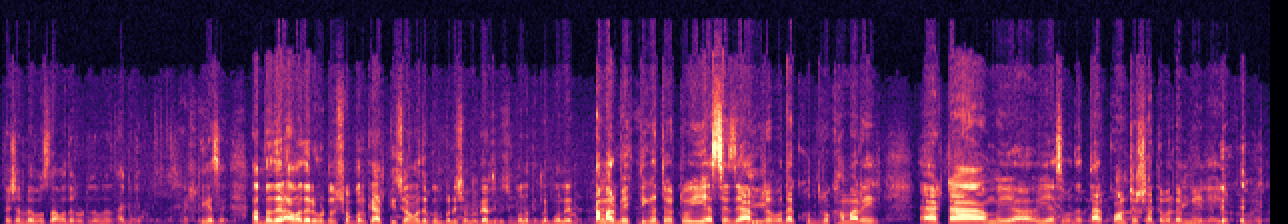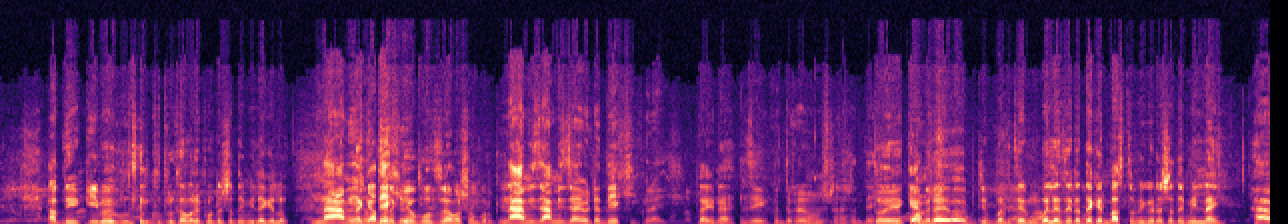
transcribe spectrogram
স্পেশাল ব্যবস্থা আমাদের হোটেলের মধ্যে থাকবে। ঠিক আছে? আপনাদের আমাদের হোটেল সম্পর্কে আর কিছু আমাদের কোম্পানি সম্পর্কে আর কিছু বলা থাকলে বলেন। আমার ব্যক্তিগত একটু ই আছে যে আমি বোধহয় ক্ষুদ্র খামারির একটা ই আছে বোধহয় তার কণ্ঠের সাথে বোধহয় মিল এরকম। আপনি কীভাবে বুঝলেন ক্ষুদ্র খামারের কোনটার সাথে মিলে গেল? না আমি দেখি কেউ বলছে আমার সম্পর্কে? না আমি আমি যাই ওইটা দেখি প্রায়। তাই না? জি ক্ষুদ্র খামার অনুষ্ঠানের সাথে তো এই ক্যামেরায় মানে যে মোবাইলে যেটা দেখেন বাস্তবিক ওটার সাথে মিল নাই? হ্যাঁ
